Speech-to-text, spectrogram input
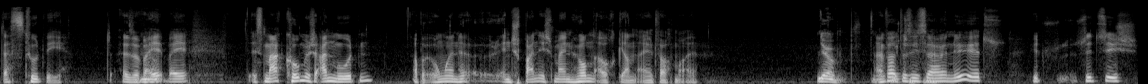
das tut weh. Also weil, weil es mag komisch anmuten, aber irgendwann entspanne ich mein Hirn auch gern einfach mal. Ja. Einfach, dass ich sage, nee, jetzt, jetzt sitze ich,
